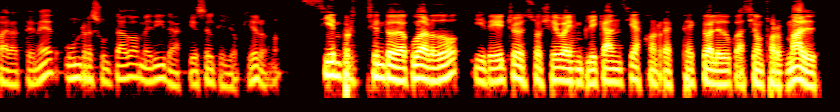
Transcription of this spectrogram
para tener un resultado a medida, que es el que yo quiero, ¿no? 100% de acuerdo y de hecho eso lleva implicancias con respecto a la educación formal,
